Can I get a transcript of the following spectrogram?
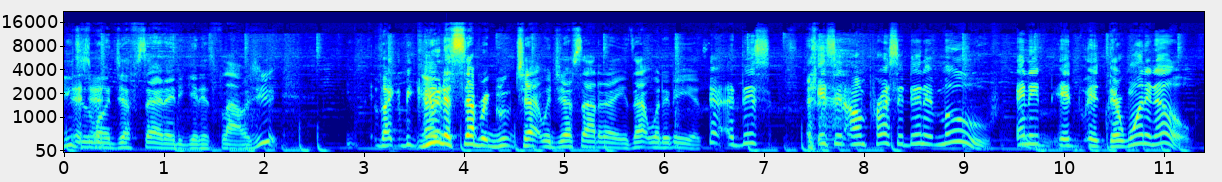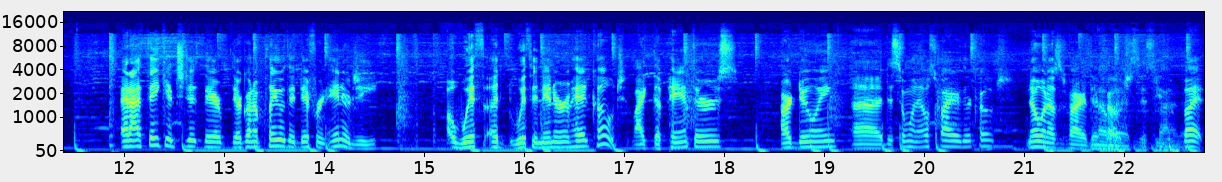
You just want Jeff Saturday to get his flowers. You like because you in a separate group chat with Jeff Saturday. Is that what it is? Yeah, this it's an unprecedented move, and it, it, it they're one and zero, and I think it's just they're they're going to play with a different energy uh, with a with an interim head coach like the Panthers are doing. Uh, did someone else fire their coach? No one else fired their No coach this season, but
